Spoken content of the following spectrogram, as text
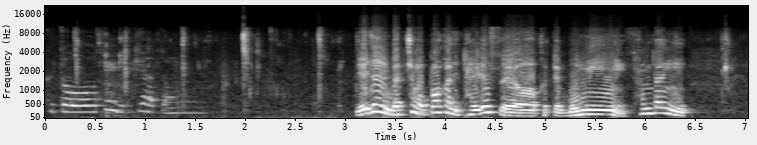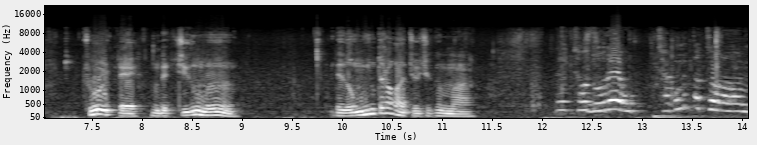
그또 손 느끼하죠. 예전에 몇천 오빵까지 달렸어요. 그때 몸이 상당히 좋을 때. 근데 지금은, 근데 너무 힘들어가지고, 지금만. 네, 저 노래 오- 작은 오빠처럼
